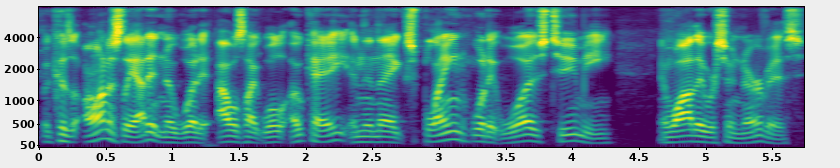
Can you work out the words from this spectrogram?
because honestly, I didn't know what it. I was like, well, okay. And then they explained what it was to me and why they were so nervous.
